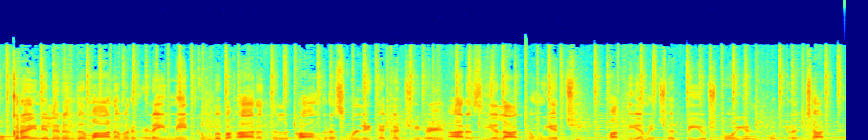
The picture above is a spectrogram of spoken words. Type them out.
உக்ரைனிலிருந்து மாணவர்களை மீட்கும் விவகாரத்தில் காங்கிரஸ் உள்ளிட்ட கட்சிகள் அரசியலாக்க முயற்சி. மத்திய அமைச்சர் பியூஷ் கோயல் குற்றச்சாட்டு.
